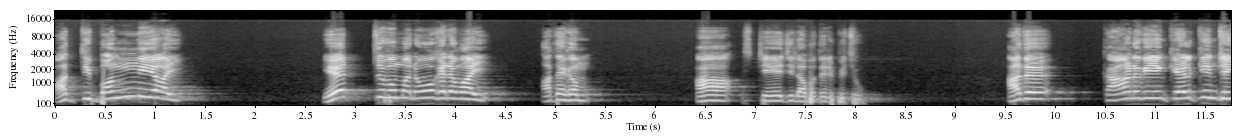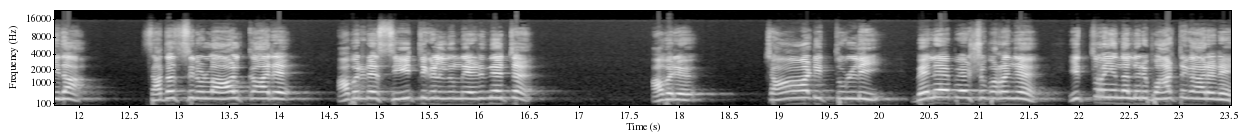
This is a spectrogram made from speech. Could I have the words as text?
അതിഭംഗിയായി ഏറ്റവും മനോഹരമായി അദ്ദേഹം ആ സ്റ്റേജിൽ അവതരിപ്പിച്ചു. അത് കാണുകയും കേൾക്കുകയും ചെയ്ത സദസ്സിലുള്ള ആൾക്കാർ അവരുടെ സീറ്റുകളിൽ നിന്ന് എഴുന്നേറ്റ് അവർ ചാടിത്തുള്ളി ബലേപേഷു പറഞ്ഞ് ഇത്രയും നല്ലൊരു പാട്ടുകാരനെ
